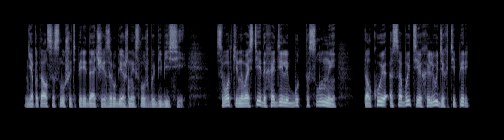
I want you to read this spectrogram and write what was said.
Я пытался слушать передачи зарубежной службы BBC. Сводки новостей доходили будто с Луны, толкуя о событиях и людях теперь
